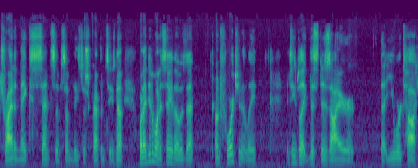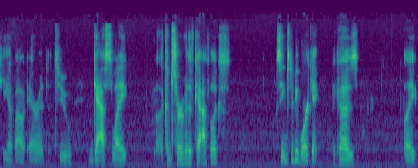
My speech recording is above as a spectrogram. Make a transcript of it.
try to make sense of some of these discrepancies. Now, what I did want to say though is that unfortunately, it seems like this desire that you were talking about, Aaron, to gaslight uh, conservative Catholics seems to be working because, like,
